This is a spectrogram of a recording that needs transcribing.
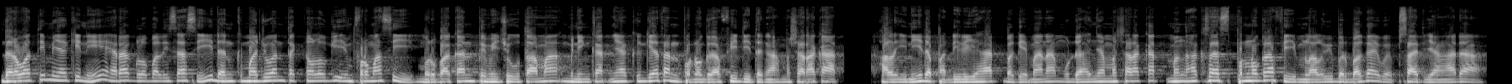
Darwati meyakini era globalisasi dan kemajuan teknologi informasi merupakan pemicu utama meningkatnya kegiatan pornografi di tengah masyarakat. Hal ini dapat dilihat bagaimana mudahnya masyarakat mengakses pornografi melalui berbagai website yang ada.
